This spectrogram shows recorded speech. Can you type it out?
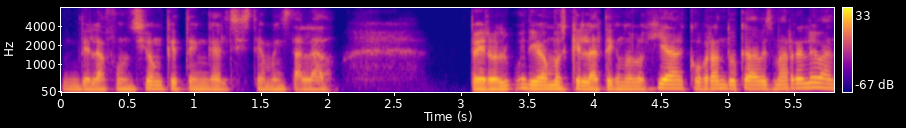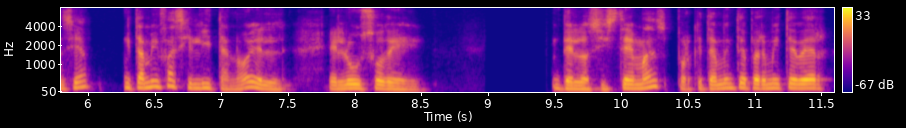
de la función que tenga el sistema instalado pero digamos que la tecnología cobrando cada vez más relevancia y también facilita ¿no? el, el uso de, de los sistemas, porque también te permite ver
